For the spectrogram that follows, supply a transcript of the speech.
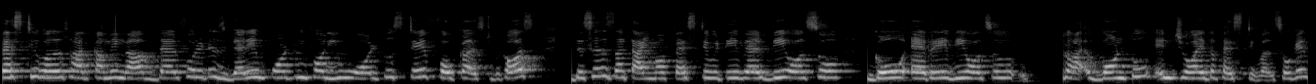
festivals are coming up, therefore, it is very important for you all to stay focused because this is a time of festivity where we also go array, we also try, want to enjoy the festivals. Okay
